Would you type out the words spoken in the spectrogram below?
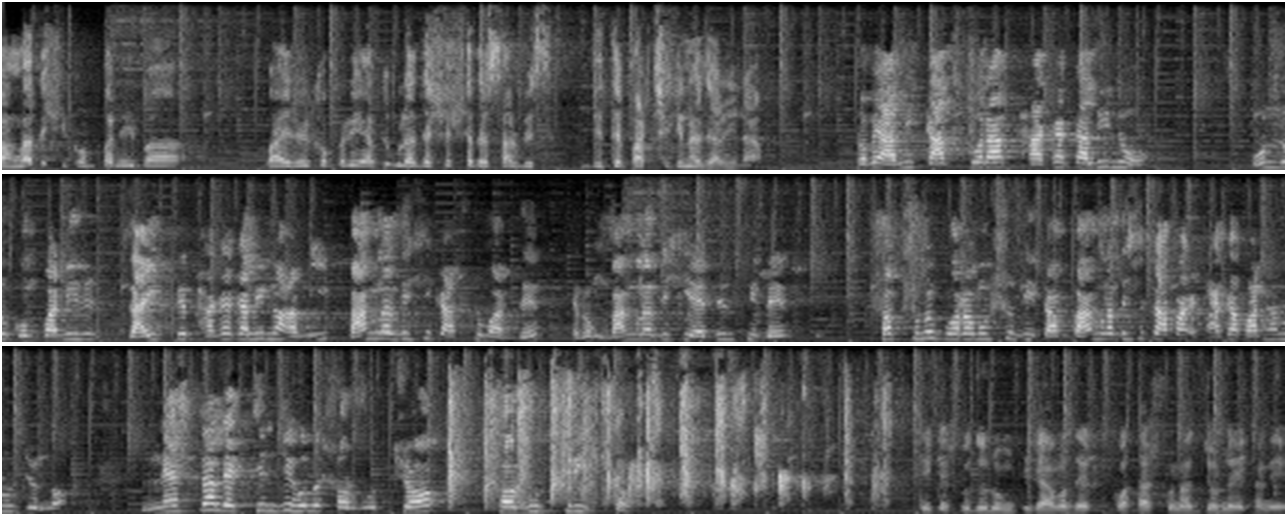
বাংলাদেশি কোম্পানি বা বাইরের কোম্পানি এতগুলা দেশের সাথে সার্ভিস দিতে পারছে কিনা জানি না। তবে আমি কাজ করা থাকাকালীনও অন্য কোম্পানির দায়িত্বে থাকাকালীনও আমি বাংলাদেশি কাস্টমারদের এবং বাংলাদেশি এজেন্সিদের সবসময় পরামর্শ দিতাম বাংলাদেশে টাকা- পাঠানোর জন্য। ন্যাশনাল এক্সচেঞ্জই হলো সর্বোচ্চ, সর্বোৎকৃষ্ট। থেকে শুধু রুম থেকে আমাদের কথা শোনার জন্য এখানে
